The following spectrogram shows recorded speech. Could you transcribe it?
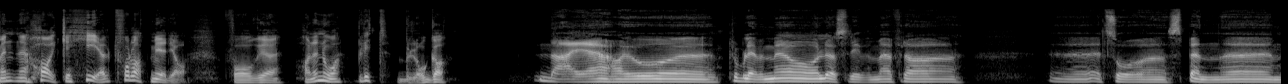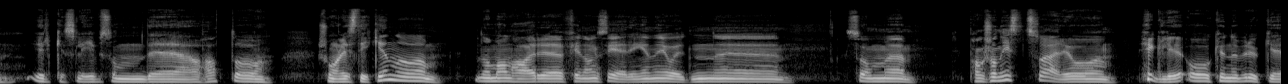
men har ikke helt forlatt media, for eh, han er nå blitt blogger. Nei, jeg har jo eh, problemer med å løsrive meg fra eh, et så spennende yrkesliv som det jeg har hatt, og journalistikken. Og når man har eh, finansieringen i orden som pensjonist, så er det jo hyggelig å kunne bruke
